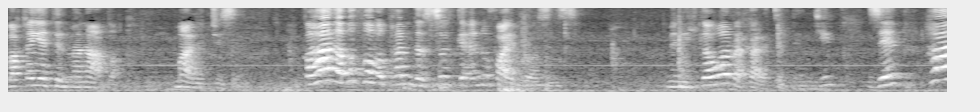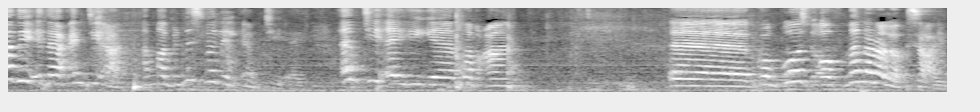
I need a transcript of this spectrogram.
بقية المناطق مال الجسم. فهذا بالضبط هم تصير كأنه fibrosis من يتكون reparative dentin زين هذه إذا عندي أنا. أما بالنسبة لل MTA MTA هي طبعا composed of mineral oxide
